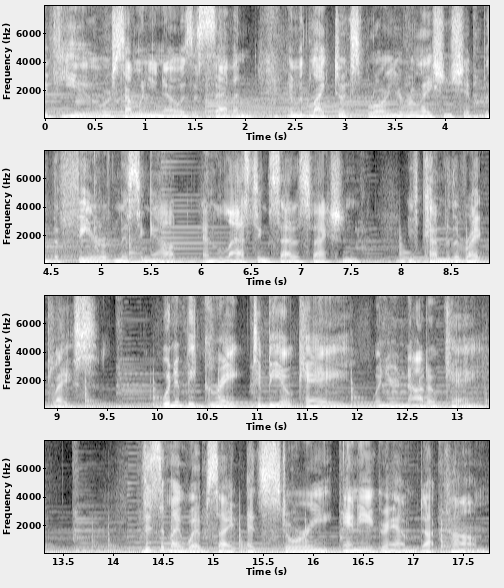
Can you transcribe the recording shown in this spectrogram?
If you or someone you know is a seven and would like to explore your relationship with the fear of missing out and lasting satisfaction, you've come to the right place. Wouldn't it be great to be okay when you're not okay? Visit my website at storyenneagram.com.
